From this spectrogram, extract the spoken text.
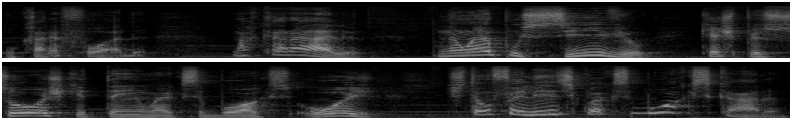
O cara é foda. Mas caralho, não é possível que as pessoas que têm o Xbox hoje estão felizes com o Xbox, cara.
